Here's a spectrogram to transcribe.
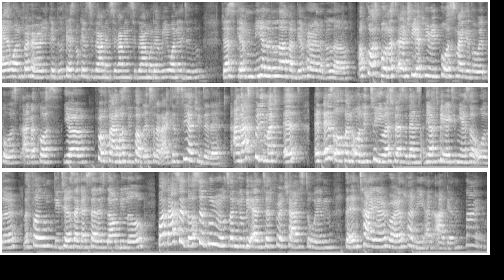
either one for her. You can do Facebook Instagram Instagram Instagram whatever you want to do. Just give me a little love and give her a little love. Of course bonus entry if you repost my giveaway post. And of course your profile must be public so that I can see that you did it. And that's pretty much it. It is open only to US residents. You have to be 18 years or older. The full details like I said is down below. But that's it, those simple rules and you'll be entered for a chance to win the entire Royal Honey and Argan line.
